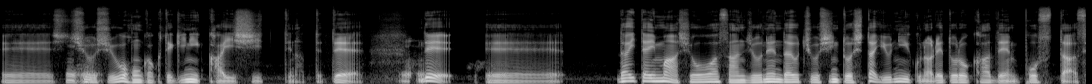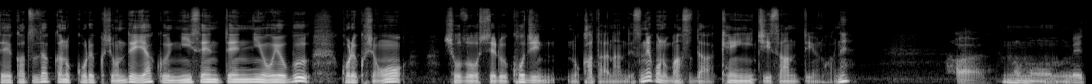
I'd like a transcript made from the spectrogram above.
えー収集を本格的に開始ってなってて、で、えー大体まあ昭和30年代を中心としたユニークなレトロ家電、ポスター、生活雑貨のコレクションで約2000点に及ぶコレクションを所蔵している個人の方なんですね。この増田健一さんっていうのがね。はい。もうめっ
